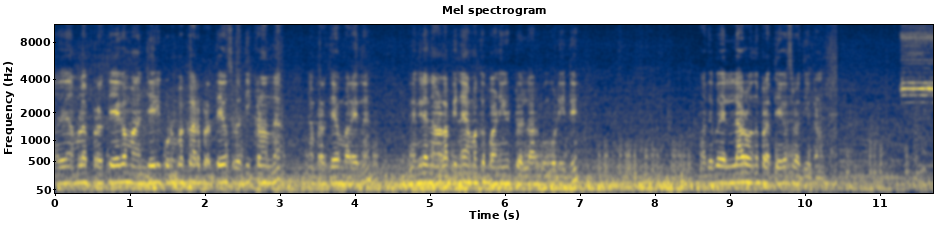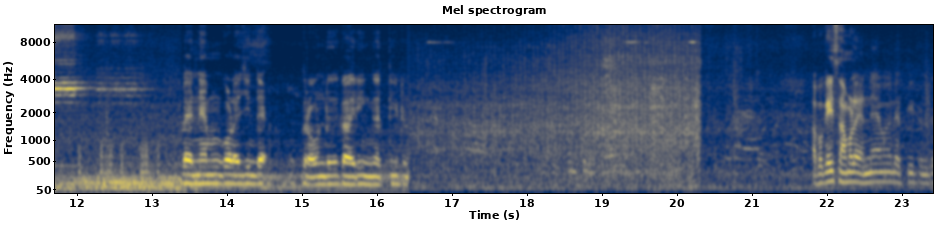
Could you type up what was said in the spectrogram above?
അത് നമ്മളെ പ്രത്യേകം മഞ്ചേരി കുടുംബക്കാർ പ്രത്യേകം ശ്രദ്ധിക്കണമെന്ന് ഞാൻ പ്രത്യേകം പറയുന്നത് അല്ലെങ്കിൽ നാളെ പിന്നെ നമുക്ക് പണി കിട്ടും എല്ലാവർക്കും കൂടിയിട്ട്. അതിപ്പോൾ എല്ലാവരും ഒന്ന് പ്രത്യേകം ശ്രദ്ധിക്കണം. എൻ എം കോളേജിന്റെ ഗ്രൗണ്ട് കാര്യം ഇങ്ങ് എത്തിയിട്ടുണ്ട് അപ്പോൾ ഗൈസ് നമ്മൾ എമ്മിൽ എത്തിയിട്ടുണ്ട്.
